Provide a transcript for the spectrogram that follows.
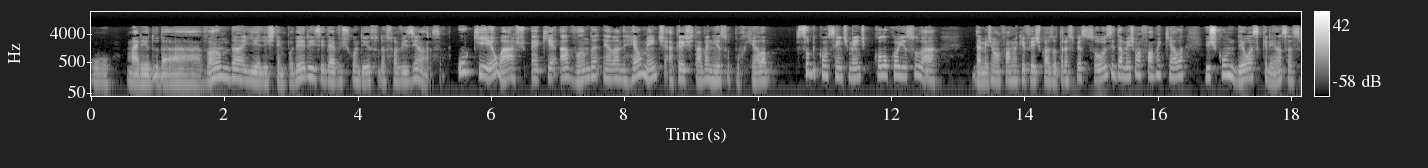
o marido da Wanda e eles têm poderes e devem esconder isso da sua vizinhança. O que eu acho é que a Wanda ela realmente acreditava nisso porque ela subconscientemente colocou isso lá, da mesma forma que fez com as outras pessoas e da mesma forma que ela escondeu as crianças,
